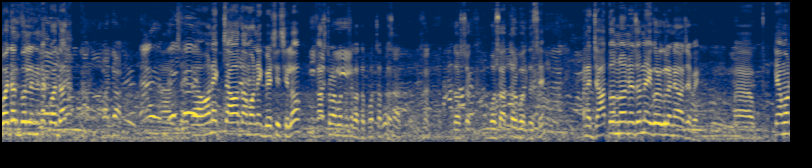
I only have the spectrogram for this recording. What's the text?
কয় দাঁত বললেন এটা? কয় দাঁত? আচ্ছা এটা অনেক চাওয়া দাম অনেক বেশি ছিল। কাস্টমার বলতেছে কত? পঁচাত্তর। দর্শক পঁচাত্তর বলতেছে। মানে জাত উন্নয়নের জন্য এই গরুগুলো নেওয়া যাবে। কেমন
